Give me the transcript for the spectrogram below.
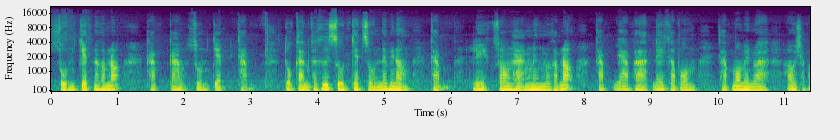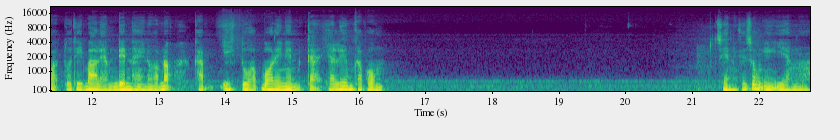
907 นะครับเนาะครับ 907 ครับ ตัวกันก็คือ 070ได้พี่น้องครับเลขสองหางหนึ่งนาะครับเนาะ ครับอยาพลาดได้ครับผมครับโมเมนต์ว่าเอาเฉพาะตัวที่บ้าแหลมเด่นให้นะครับเนาะครับอีกตัวบอไดเน้นก็อย่าลืมครับผมเส้นคือส่งเอียงๆเนาะ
